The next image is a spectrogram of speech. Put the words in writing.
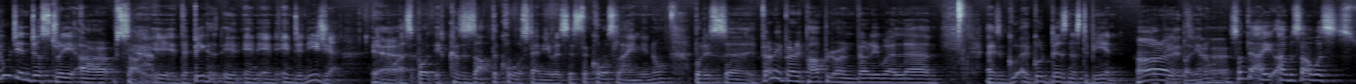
huge industry. Uh, sorry, uh, the biggest in, in, in Indonesia. Yeah. I suppose because it's off the coast, anyways. It's the coastline, you know. But it's uh, very, very popular and very well. Um, it's a go- a good business to be in All for right, people, you know. yeah. So I, I was always.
